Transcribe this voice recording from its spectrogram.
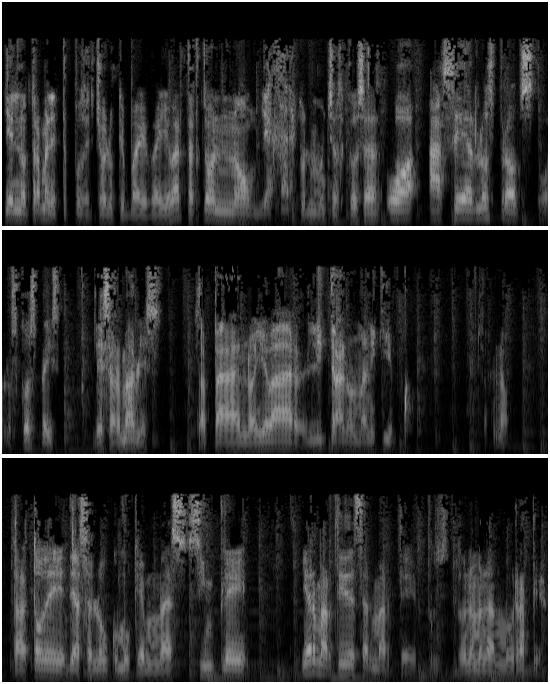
y en otra maleta pues hecho lo que va, a llevar. De no viajar con muchas cosas o hacer los props o los cosplays desarmables. O sea, para no llevar literal un maniquí. O sea, no trato de, hacerlo como que más simple y armarte y desarmarte pues de una manera muy rápida.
